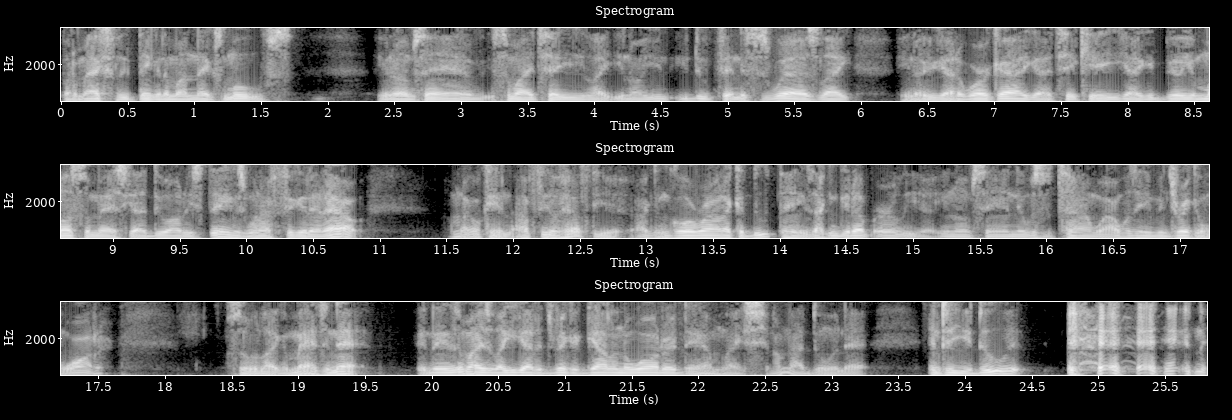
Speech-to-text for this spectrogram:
But I'm actually thinking of my next moves. You know what I'm saying? Somebody tell you like, you know, you, you do fitness as well. It's like, you know, you got to work out, you got to take care, you got to build your muscle mass, you got to do all these things. When I figure that out, I'm like, okay, I feel healthier. I can go around, I can do things, I can get up earlier. You know what I'm saying? There was a time where I wasn't even drinking water. So like, imagine that. And then somebody's like, you got to drink a gallon of water a day. I'm like, shit, I'm not doing that until you do it. and,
